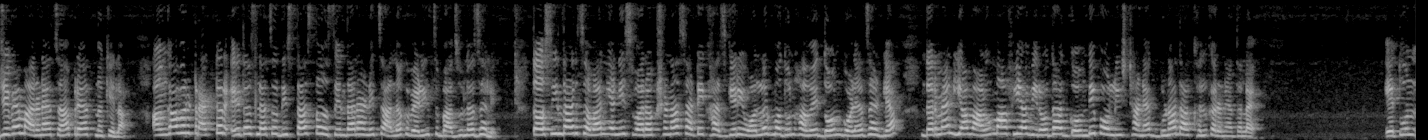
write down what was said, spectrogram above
जिवे मारण्याचा प्रयत्न केला. अंगावर ट्रॅक्टर येत असल्याचं दिसताच तहसीलदार आणि चालक वेळीच बाजूला झाले. तहसीलदार चव्हाण यांनी स्वरक्षणासाठी खाजगी रिव्हॉल्वरमधून हवेत दोन गोळ्या झाडल्या. दरम्यान या वाळू माफिया विरोधात गोंदी पोलीस ठाण्यात गुन्हा दाखल करण्यात आलाय. येथून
